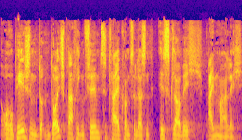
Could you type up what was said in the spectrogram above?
europäischen, deutschsprachigen Film zuteilkommen zu lassen, ist, glaube ich, einmalig.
